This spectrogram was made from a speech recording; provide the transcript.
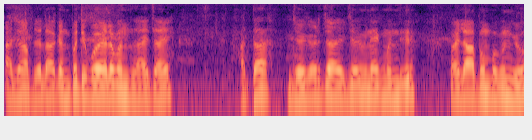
अजून आपल्याला गणपतीपुळ्याला पण जायचं आहे. आता जयगडचा जयविनायक मंदिर पहिला आपण बघून घेऊ.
